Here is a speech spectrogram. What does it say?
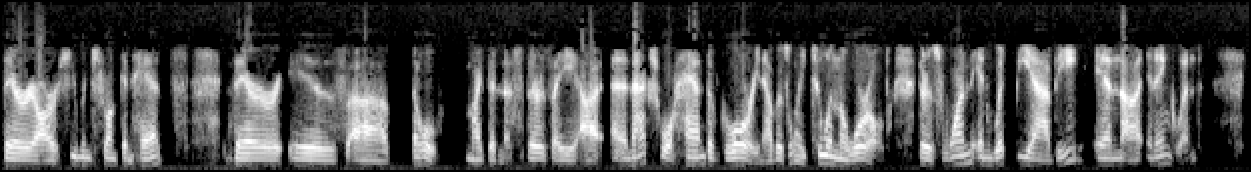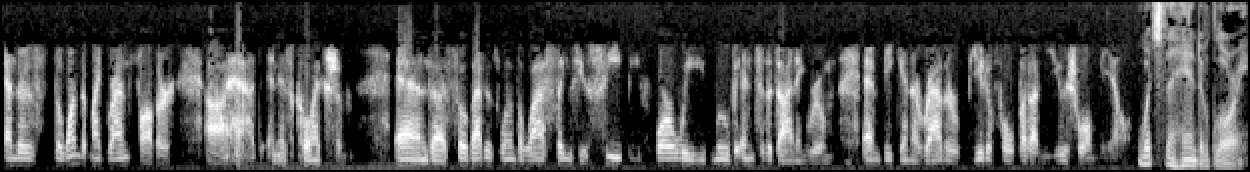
there are human shrunken heads. There is uh, oh my goodness, there's a uh, an actual hand of glory. Now, there's only two in the world. There's one in Whitby Abbey in uh, in England, and there's the one that my grandfather uh, had in his collection. And uh, so that is one of the last things you see before we move into the dining room and begin a rather beautiful but unusual meal. What's the hand of glory?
